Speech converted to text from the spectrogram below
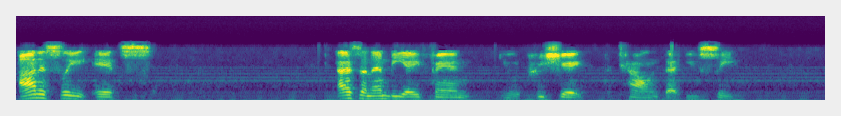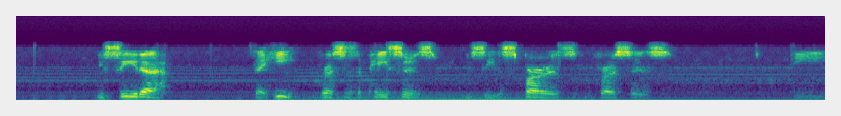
honestly, it's as an NBA fan, you appreciate the talent that you see. You see the the Heat versus the Pacers. You see the Spurs versus the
